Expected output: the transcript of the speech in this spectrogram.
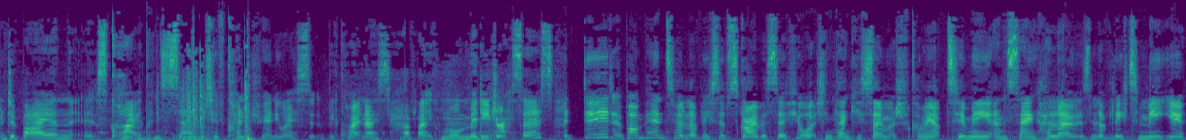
Dubai and it's quite a conservative country anyway. So it'd be quite nice to have like more midi dresses. I did bump into a lovely subscriber. So if you're watching, thank you so much for coming up to me and saying hello. It was lovely to meet you.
